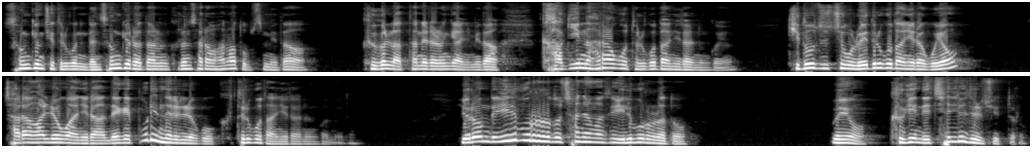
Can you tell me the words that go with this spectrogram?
성경책 들고 있는 난 성결하다는 그런 사람 하나도 없습니다. 그걸 나타내라는 게 아닙니다. 각인하라고 들고 다니라는 거예요. 기도 주축을 왜 들고 다니라고요? 자랑하려고 아니라 내게 뿌리 내리려고 그 들고 다니라는 겁니다. 여러분들 일부러라도 찬양하세요. 일부러라도. 왜요? 그게 내 체질 될 수 있도록.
